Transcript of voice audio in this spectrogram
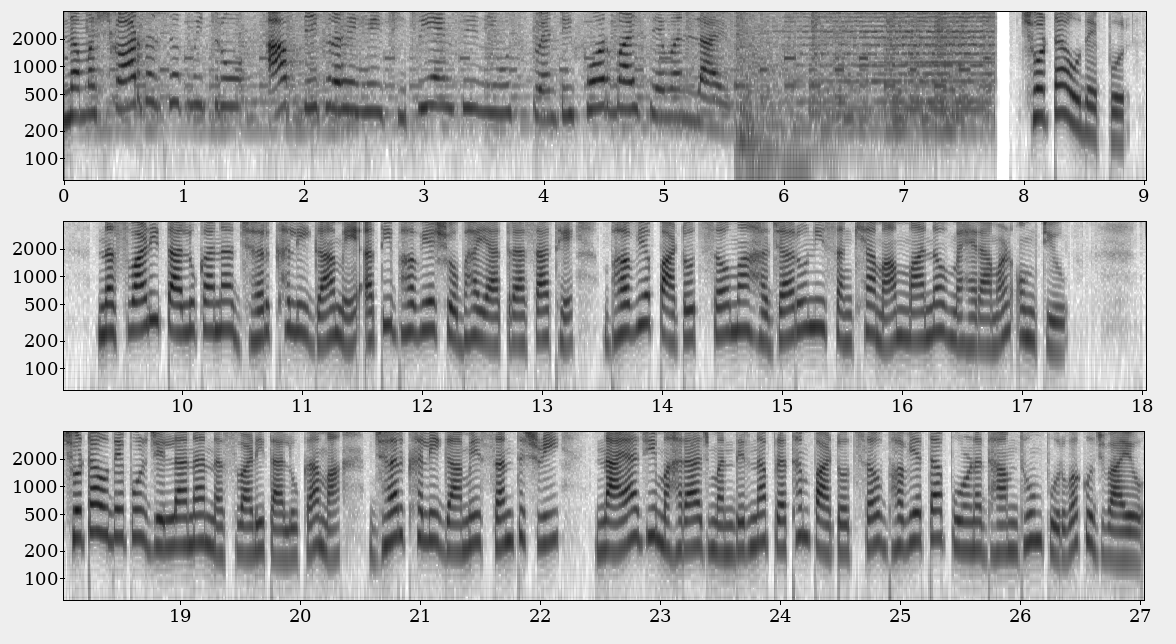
नमस्कार दर्शक मित्रों आप देख रहे हैं GPMC news 24 by 7 live Chhota Udepur Naswadi તાલુકાના ઝરખલી ગામે અતિભવ્ય શોભાયાત્રા સાથે ભવ્ય પાટોત્સવમાં હજારોની સંખ્યામાં માનવ મહેરામણ ઉમટ્યું છોટાઉદેપુર જિલ્લાના નસવાડી તાલુકામાં ઝરખલી ગામે સંત શ્રી નાયાજી મહારાજ મંદિરના પ્રથમ પાટોત્સવ ભવ્યતાપૂર્ણ ધામધૂમપૂર્વક ઉજવાયો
